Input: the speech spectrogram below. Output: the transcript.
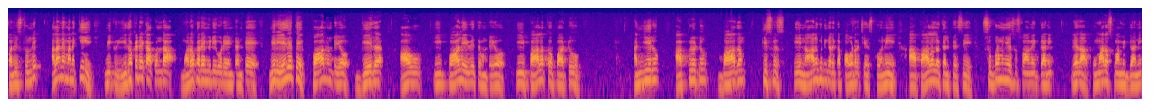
ఫలిస్తుంది. అలానే మనకి మీకు ఇదొకటే కాకుండా మరొక రెమెడీ కూడా ఏంటంటే మీరు ఏదైతే పాలు ఉంటాయో గేదె ఆవు ఈ పాలు ఏవైతే ఉంటాయో ఈ పాలతో పాటు అంజీరు అక్రోటు బాదం కిస్మిస్ ఈ నాలుగుని కనుక పౌడర్ చేసుకొని ఆ పాలలో కలిపేసి సుబ్రహ్మణ్య స్వామికి కానీ లేదా కుమారస్వామికి కానీ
